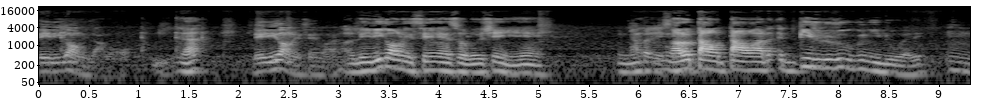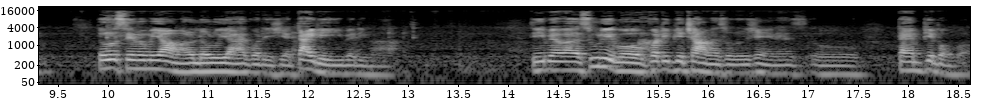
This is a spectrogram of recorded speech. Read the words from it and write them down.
လေဒီကောင်နေလာပေါ့နော်လေဒီကောင်နေဆင်းပါလေဒီကောင်တွေဆင်းနေဆိုလို့ရှိရင်ငါတို့တောင်တာဝါပြည်သူလူထုအကူညီလိုပဲလေอืมသူတို့ဆင်းလို့မရအောင်ငါတို့လုံးလို့ရတဲ့ကွက်တွေရှိတယ်တိုက်တွေကြီးပဲဒီမှာဒီမှာပါစူးတွေပေါ်ကွက်တွေပြစ်ချမယ်ဆိုလို့ရှိရင်လည်းဟိုတန်းပြစ်ပုံပေါ့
